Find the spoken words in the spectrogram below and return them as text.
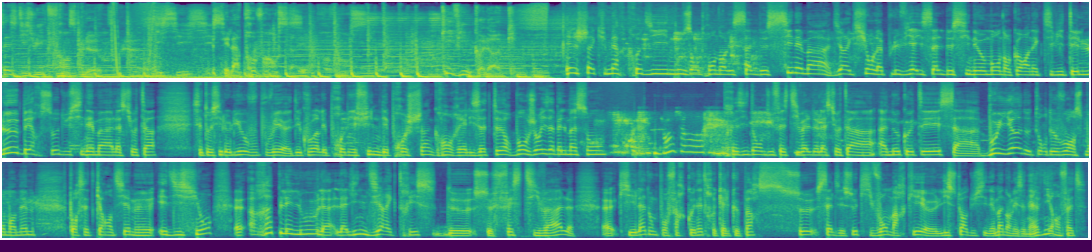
16-18 France Bleu. Ici, c'est la Provence. Chaque mercredi, nous entrons dans les salles de cinéma. Direction la plus vieille salle de ciné au monde, encore en activité, le berceau du cinéma à La Ciotat. C'est aussi le lieu où vous pouvez euh, découvrir les premiers films des prochains grands réalisateurs. Bonjour Isabelle Masson. Bonjour. Président du Festival de La Ciotat à, nos côtés. Ça bouillonne autour de vous en ce moment même pour cette 40e euh, édition. Euh, rappelez-nous la, ligne directrice de ce festival qui est là donc pour faire connaître quelque part celles et ceux qui vont marquer euh, l'histoire du cinéma dans les années à venir, en fait.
